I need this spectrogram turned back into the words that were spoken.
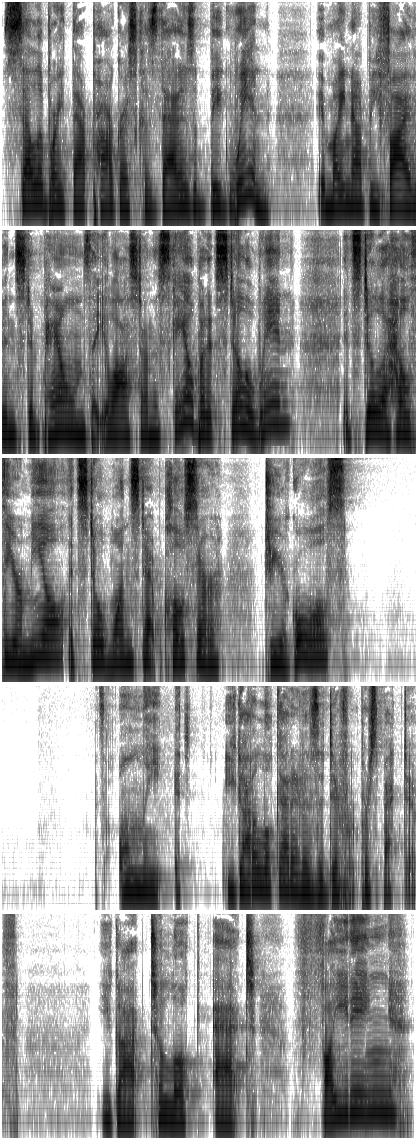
celebrate that progress because that is a big win. It might not be five instant pounds that you lost on the scale, but it's still a win. It's still a healthier meal. It's still one step closer to your goals. Only, it's, you got to look at it as a different perspective. You got to look at fighting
